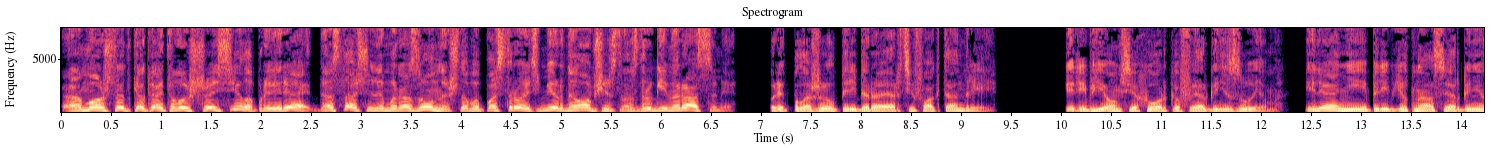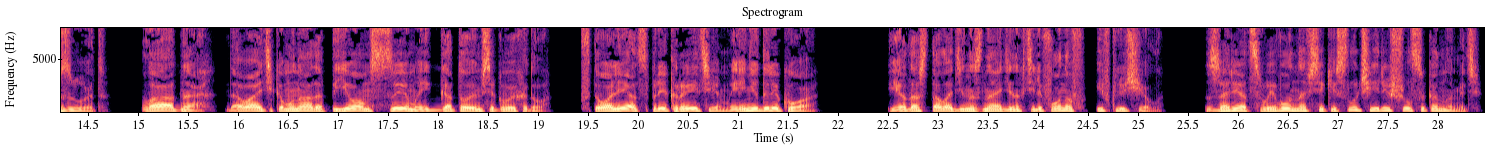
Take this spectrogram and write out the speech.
А может, это какая-то высшая сила проверяет, достаточно ли мы разумны, чтобы построить мирное общество с другими расами? Предположил, перебирая артефакты Андрей. Перебьем всех орков и организуем. Или они перебьют нас и организуют. Ладно, давайте кому надо, пьем, ссым и готовимся к выходу. В туалет с прикрытием и недалеко. Я достал один из найденных телефонов и включил. Заряд своего на всякий случай решил сэкономить,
